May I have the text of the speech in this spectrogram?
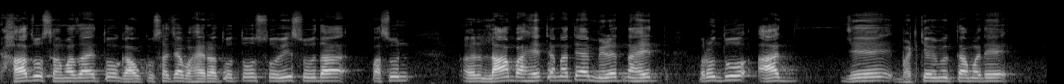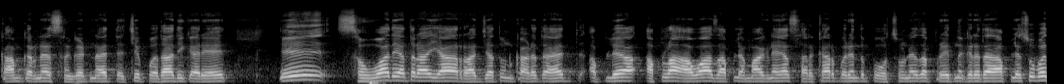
हा जो समाज आहे तो गावकुसाच्या बाहेर राहतो. तो सोयी सुविधापासून लांब आहे त्यांना त्या मिळत नाहीत. परंतु आज जे भटक्या विमुक्तामध्ये काम करणाऱ्या संघटना आहेत त्याचे पदाधिकारी आहेत ते संवाद यात्रा या राज्यातून काढत आहेत. आपल्या आपला आवाज आपल्या मागण्या या सरकारपर्यंत पोहोचवण्याचा प्रयत्न करत आहे आपल्यासोबत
